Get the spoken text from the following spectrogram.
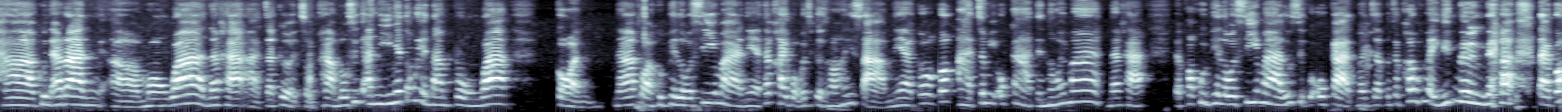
ค่ะคุณอารันมองว่านะคะอาจจะเกิดสงครามโลกซึ่งอันนี้เนี่ยต้องเรียนตามตรงว่า ก่อนนะก่อนคุณเพโลซี่มาเนี่ยถ้าใครบอกว่าจะเกิดสงครามที่สามเนี่ยก็ก็อาจจะมีโอกาสแต่น้อยมากนะคะ แต่พอคุณเพโลซี่มารู้สึกว่าโอกาสมันจะมันจะเพิ่มขึ้นมาอีกนิดนึงนะคะแต่ก็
